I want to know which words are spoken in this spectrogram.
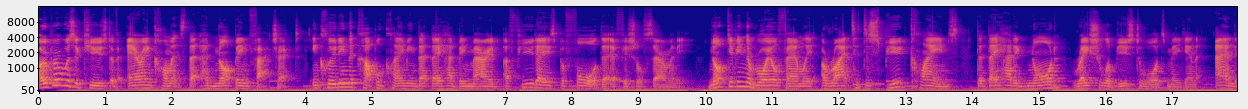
Oprah was accused of airing comments that had not been fact-checked, including the couple claiming that they had been married a few days before the official ceremony, not giving the royal family a right to dispute claims that they had ignored racial abuse towards Meghan and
